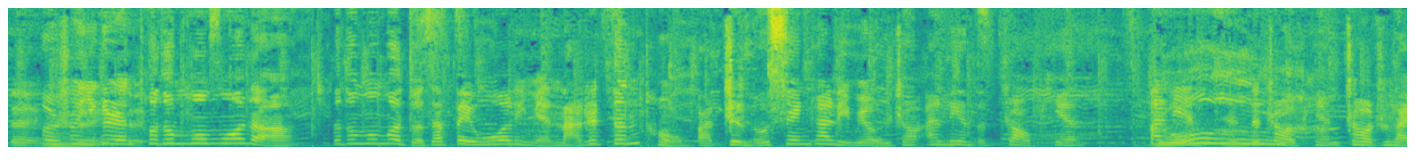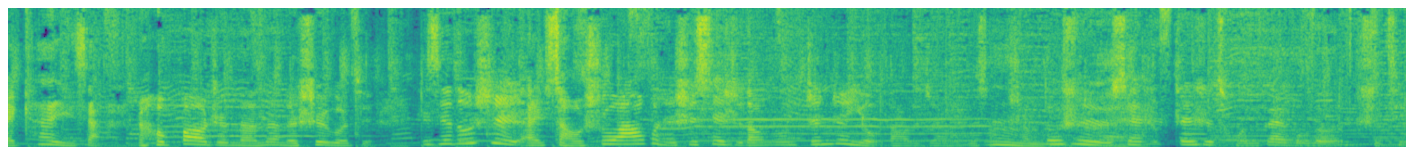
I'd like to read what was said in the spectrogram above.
对，或者说一个人偷偷摸摸的啊，偷偷摸摸躲在被窝里面，拿着灯筒把枕头掀开，里面有一张暗恋的照片。暗恋人的照片照出来看一下，然后抱着暖暖的睡过去，这些都是哎小说啊，或者是现实当中真正有到的这样一个小事。嗯，都是现实真实存在过的事情。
